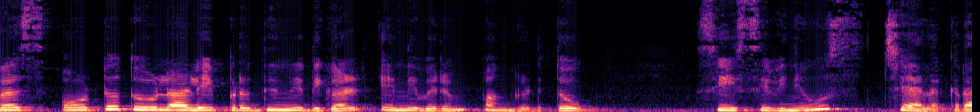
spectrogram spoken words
ബസ് ഓട്ടോ തൊഴിലാളി പ്രതിനിധികൾ എന്നിവരും പങ്കെടുത്തു. C C V news Chelakkara.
